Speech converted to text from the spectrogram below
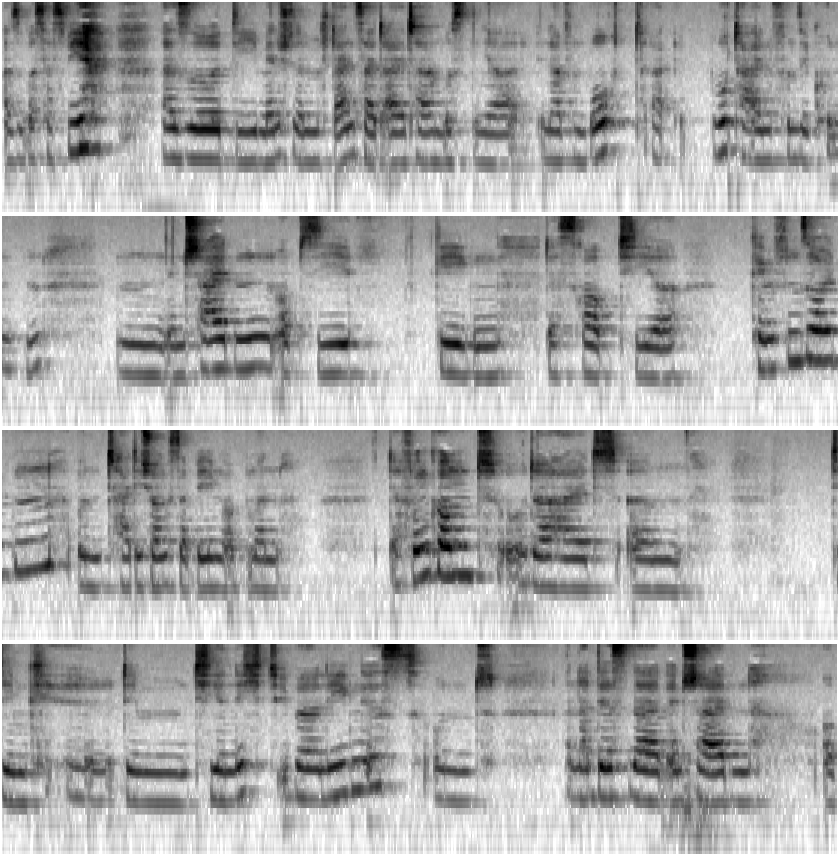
also was heißt wir, also die Menschen im Steinzeitalter mussten ja innerhalb von Bruchte Bruchteilen von Sekunden äh, entscheiden, ob sie gegen das Raubtier kämpfen sollten und halt die Chance abwägen, ob man davon kommt oder halt ähm, dem, äh, dem Tier nicht überlegen ist und anhand dessen dann entscheiden, ob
